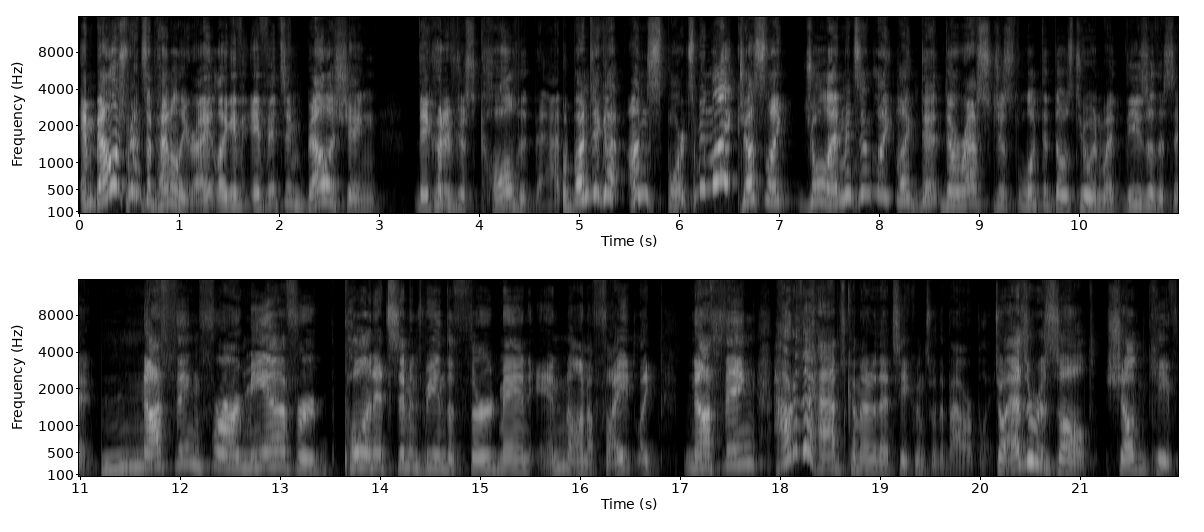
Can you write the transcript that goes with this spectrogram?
Embellishment's a penalty, right? Like if, if it's embellishing they could have just called it that. But Bunting got unsportsmanlike, just like Joel Edmundson. Like, like the, the refs just looked at those two and went, these are the same. Nothing for Armia for pulling it, Simmonds being the third man in on a fight. Like, Nothing. How do the Habs come out of that sequence with a power play? So as a result, Sheldon Keefe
